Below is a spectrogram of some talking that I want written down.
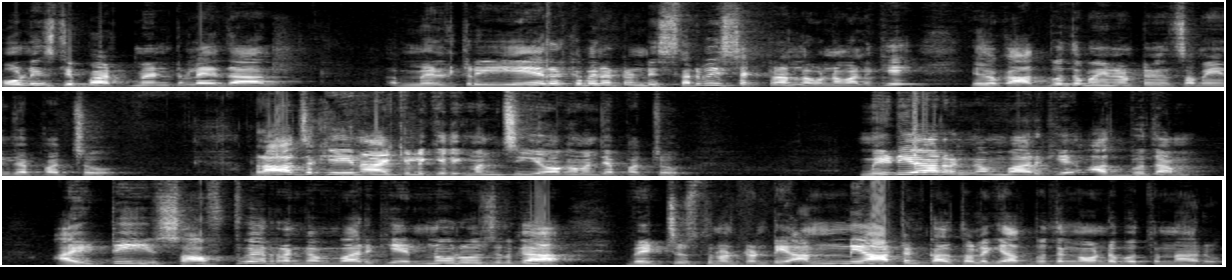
పోలీస్ డిపార్ట్మెంట్ లేదా మిలిటరీ ఏ రకమైనటువంటి సర్వీస్ సెక్టార్లో ఉన్న వాళ్ళకి ఇది ఒక అద్భుతమైనటువంటి సమయం చెప్పచ్చు. రాజకీయ నాయకులకి ఇది మంచి యోగం అని చెప్పచ్చు. మీడియా రంగం వారికి అద్భుతం. ఐటీ సాఫ్ట్వేర్ రంగం వారికి ఎన్నో రోజులుగా వెయిట్ చేస్తున్నటువంటి అన్ని ఆటంకాలు తొలగి అద్భుతంగా ఉండబోతున్నారు.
